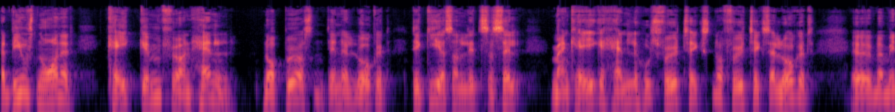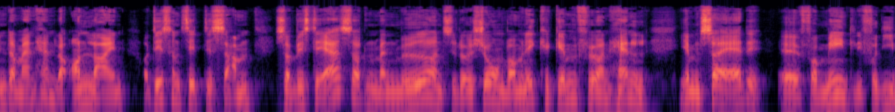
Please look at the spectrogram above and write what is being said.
at Virus Nordnet kan ikke gennemføre en handel, når børsen den er lukket. Det giver sådan lidt sig selv. Man kan ikke handle hos Føtex, når Føtex er lukket, øh, medmindre man handler online. Og det er sådan set det samme. Så hvis det er sådan, man møder en situation, hvor man ikke kan gennemføre en handel, jamen så er det øh, formentlig, fordi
